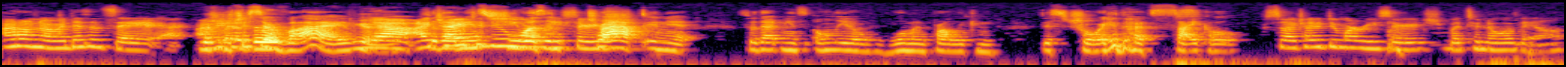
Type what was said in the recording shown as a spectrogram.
I don't know. It doesn't say. I, Was she But just she survived. Yeah. yeah, I so that tried to means do she more wasn't research. trapped in it. So that means only a woman probably can destroy that cycle. So I tried to do more research, but to no avail.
